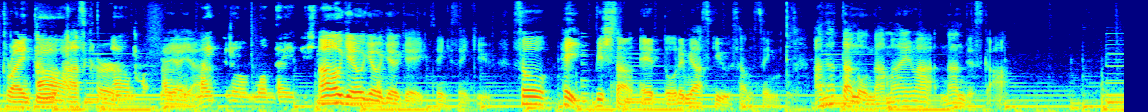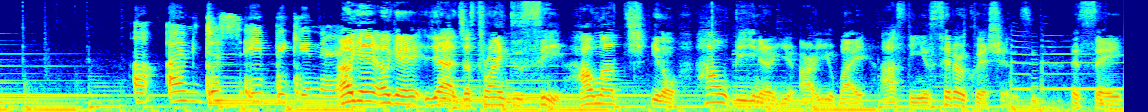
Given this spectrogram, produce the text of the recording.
trying to あ ask her. あ Yeah, yeah, マ yeah. イクの問題でした。Ah, okay, okay, okay, okay. Thank you, thank you. So, hey, Bish さん、えっと、let me ask you something. あなたの名前は何ですかあ、I'm just a beginner. Okay, okay. Yeah, just trying to see how much, you know, how beginner you are you by asking you several questions. Let's say,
